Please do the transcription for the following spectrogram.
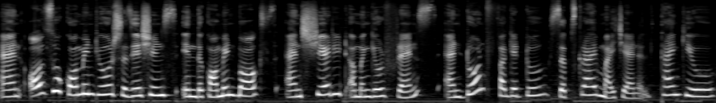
and also comment your suggestions in the comment box and share it among your friends. And don't forget to subscribe my channel. Thank you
